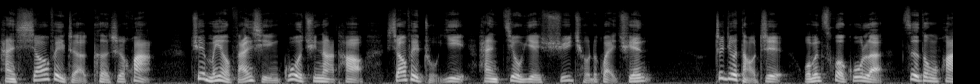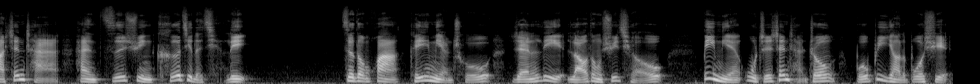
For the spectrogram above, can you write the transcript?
和消费者客制化，却没有反省过去那套消费主义和就业需求的怪圈，这就导致我们错估了自动化生产和资讯科技的潜力。自动化可以免除人力劳动需求，避免物质生产中不必要的剥削。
